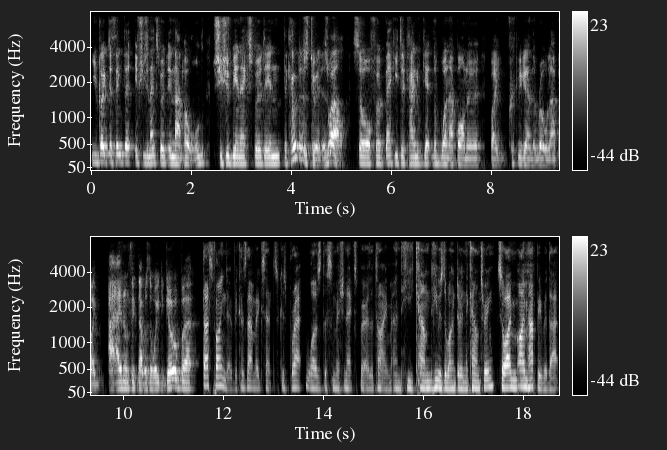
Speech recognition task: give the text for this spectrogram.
you'd like to think that if she's an expert in that hold, she should be an expert in the counters to it as well. So for Becky to kind of get the one up on her by quickly getting the roll up, I I don't think that was the way to go. But That's fine though because that makes sense because Bret was the submission expert at the time and he can he was the one doing the countering. So I'm I'm happy with that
